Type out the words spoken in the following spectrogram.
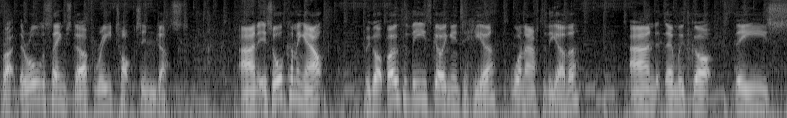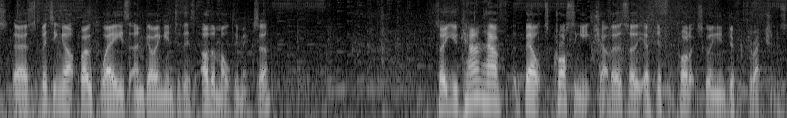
Right, they're all the same stuff. Retoxin dust. And it's all coming out. We've got both of these going into here, one after the other. And then we've got these uh, splitting up both ways and going into this other multi-mixer. So you can have belts crossing each other, so you have different products going in different directions.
